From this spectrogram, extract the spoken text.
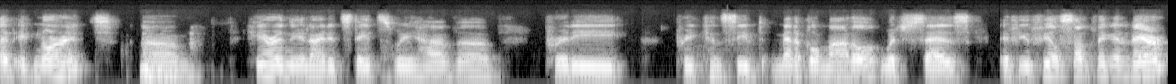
and ignore it. Mm-hmm. Um, here in the United States, we have a pretty preconceived medical model, which says if you feel something in there,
